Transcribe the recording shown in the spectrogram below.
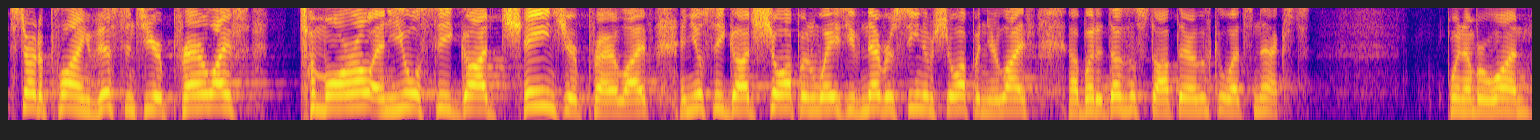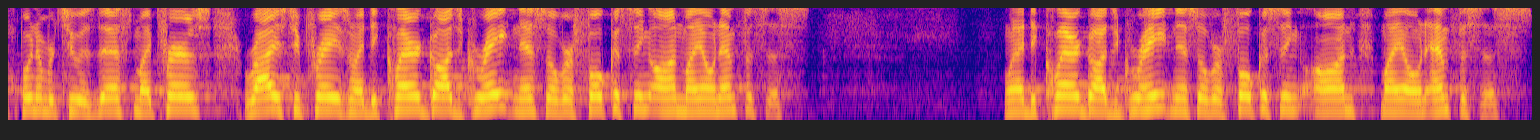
start applying this into your prayer life tomorrow, and you will see God change your prayer life, and you'll see God show up in ways you've never seen Him show up in your life. Uh, but it doesn't stop there. Look at what's next. Point number one. Point number two is this My prayers rise to praise when I declare God's greatness over focusing on my own emphasis. When I declare God's greatness over focusing on my own emphasis.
